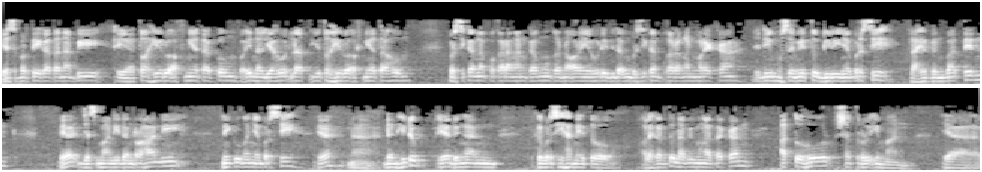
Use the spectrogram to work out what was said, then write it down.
Ya seperti kata Nabi ya tahiru afniyatakum fa innal yahud la yutahiru afniyatahum bersihkanlah pekarangan kamu karena orang Yahudi tidak membersihkan pekarangan mereka. Jadi muslim itu dirinya bersih, lahir dan batin, ya jasmani dan rohani lingkungannya bersih ya. Nah dan hidup ya dengan kebersihan itu. Oleh karena itu Nabi mengatakan at-tuhur syatrul iman. Ya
